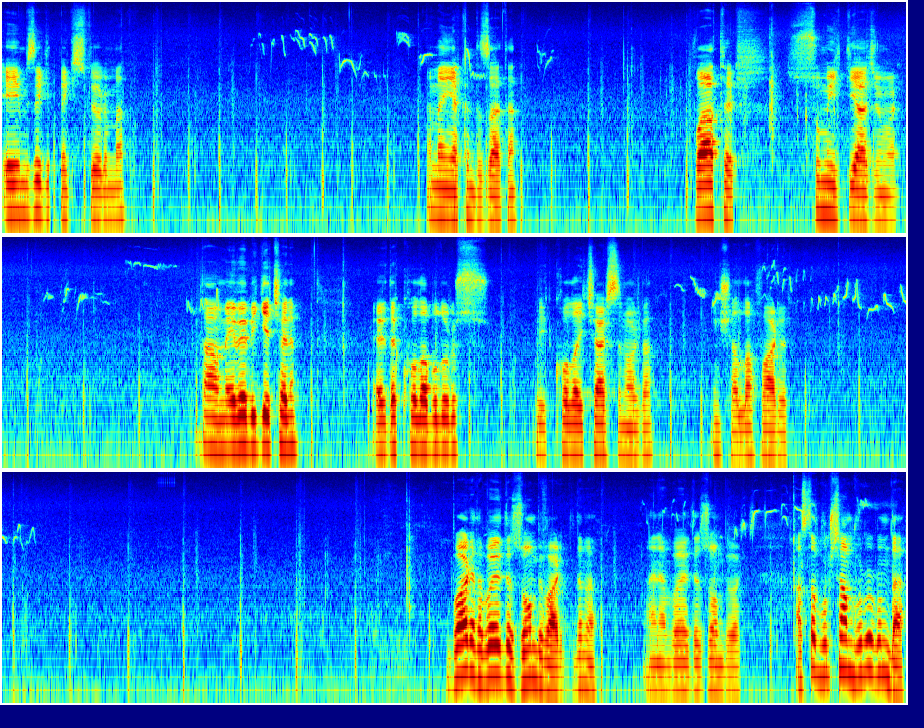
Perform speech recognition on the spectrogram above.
evimize gitmek istiyorum ben. Hemen yakında zaten. Water. Su mu ihtiyacım var? Tamam eve bir geçelim. Evde kola buluruz. Bir kola içersin oradan. İnşallah vardır. Bu arada bu evde zombi vardı değil mi? Aynen bu evde zombi var. Aslında vursam vururum da.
